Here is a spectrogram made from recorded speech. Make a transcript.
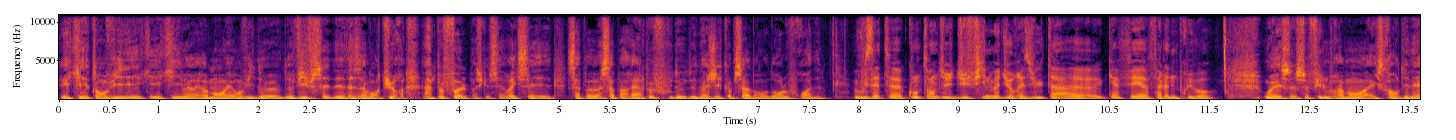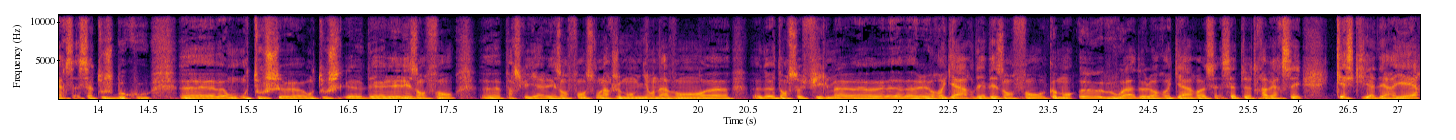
et qui est envie et qui, qui vraiment ait envie de, de vivre ces- des, des aventures un peu folles parce que c'est vrai que c'est ça peut ça paraît un peu fou de, de nager comme ça dans, dans l'eau froide. Vous êtes euh, content du, du film, du résultat euh, qu'a fait euh, Fallon Pruvot? Ouais, ce, ce film vraiment extraordinaire, ça, ça touche beaucoup. Euh, on, on touche, euh, on touche euh, des- les enfants euh, parce que y a, les enfants sont largement mis en avant euh, euh, dans ce film. Euh, le regard des, des enfants, comment eux voient de leur regard euh, cette, traversée, qu'est-ce qu'il y a derrière,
